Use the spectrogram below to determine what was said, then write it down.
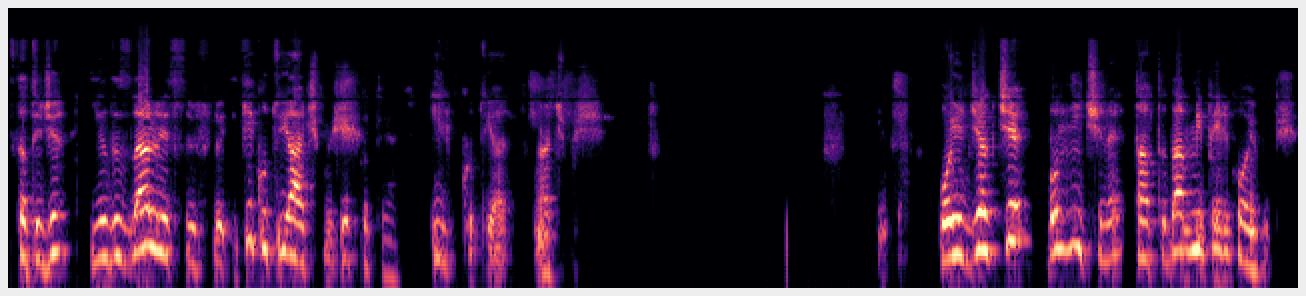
Satıcı yıldızlarla süslü iki kutuyu açmış. İlk kutuyu. İlk kutuyu açmış. Oyuncakçı bunun içine tatlıdan bir peri koymuş.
